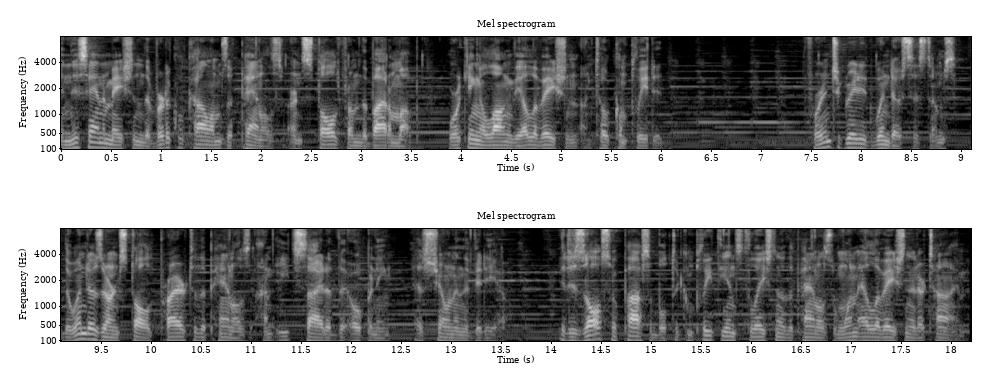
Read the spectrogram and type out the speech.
In this animation, the vertical columns of panels are installed from the bottom up, working along the elevation until completed. For integrated window systems, the windows are installed prior to the panels on each side of the opening as shown in the video. It is also possible to complete the installation of the panels one elevation at a time.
